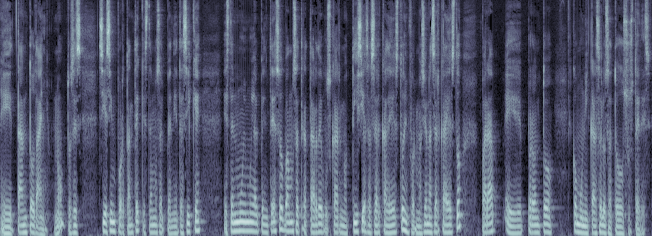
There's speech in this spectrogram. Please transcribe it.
eh, tanto daño, ¿no? Entonces sí es importante que estemos al pendiente, así que estén muy muy al pendiente de eso, vamos a tratar de buscar noticias acerca de esto, información acerca de esto, para eh, pronto comunicárselos a todos ustedes.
